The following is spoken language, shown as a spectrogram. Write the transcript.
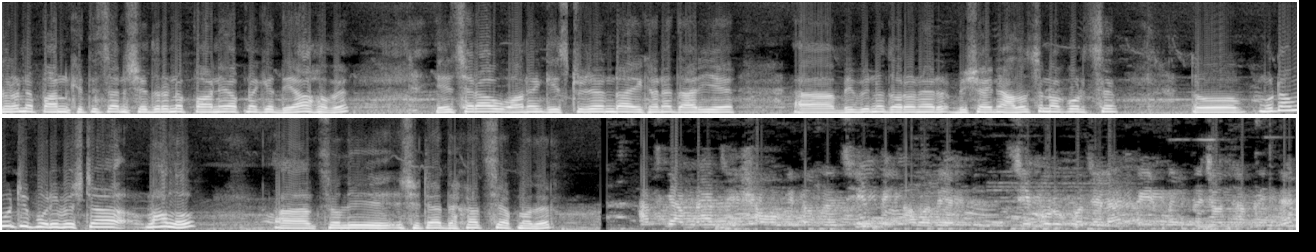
ধরনের পান খেতে চান, সে ধরনের পানে আপনাকে দেওয়া হবে। এছাড়াও অনেক স্টুডেন্টরা এখানে দাঁড়িয়ে বিভিন্ন ধরনের বিষয় নিয়ে আলোচনা করছে। তো মোটামুটি পরিবেশটা ভালো। অ্যাকচুয়ালি সেটা দেখাচ্ছে আপনাদের। আজকে আমরা যে সমবেত হয়েছি, আমাদের শ্রীপুর উপজেলার বীর মুক্তিযোদ্ধা বৃন্দের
